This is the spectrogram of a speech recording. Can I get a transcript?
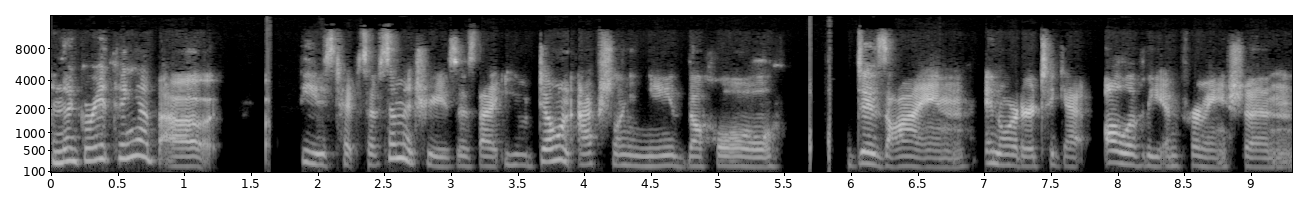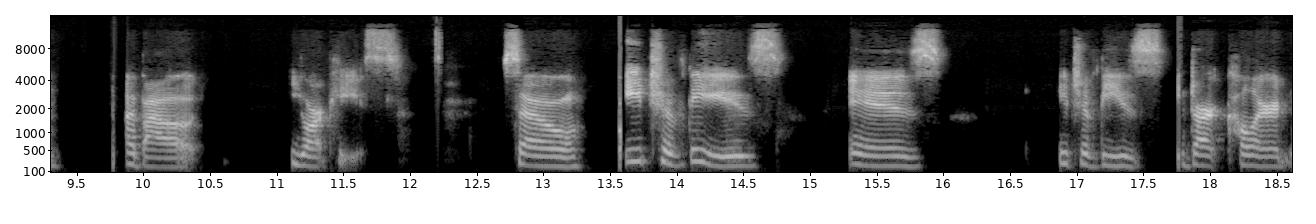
And the great thing about these types of symmetries is that you don't actually need the whole design in order to get all of the information about your piece. So each of these is each of these dark colored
